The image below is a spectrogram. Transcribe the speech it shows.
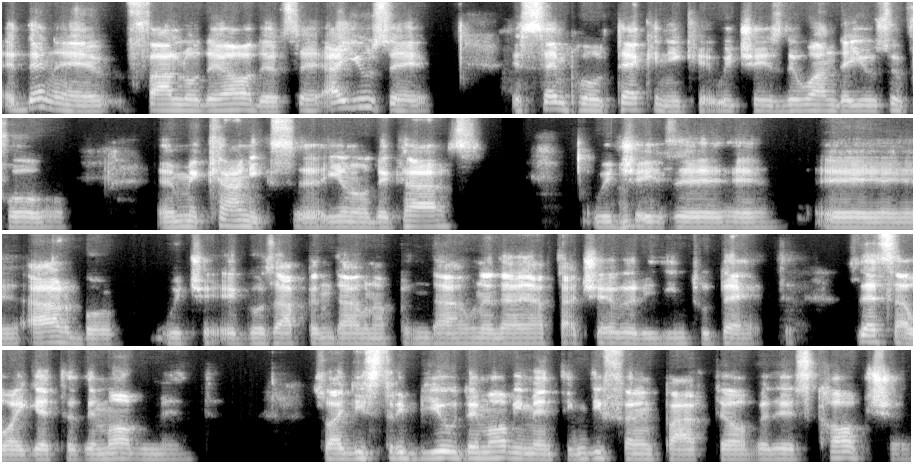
And then uh, follow the others. Uh, I use a, a sample technique, which is the one they use for uh, mechanics, uh, you know, the cars, which mm-hmm. is a, a arbor, which goes up and down, up and down, and I attach everything to that. That's how I get the movement. So I distribute the movement in different parts of the sculpture.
